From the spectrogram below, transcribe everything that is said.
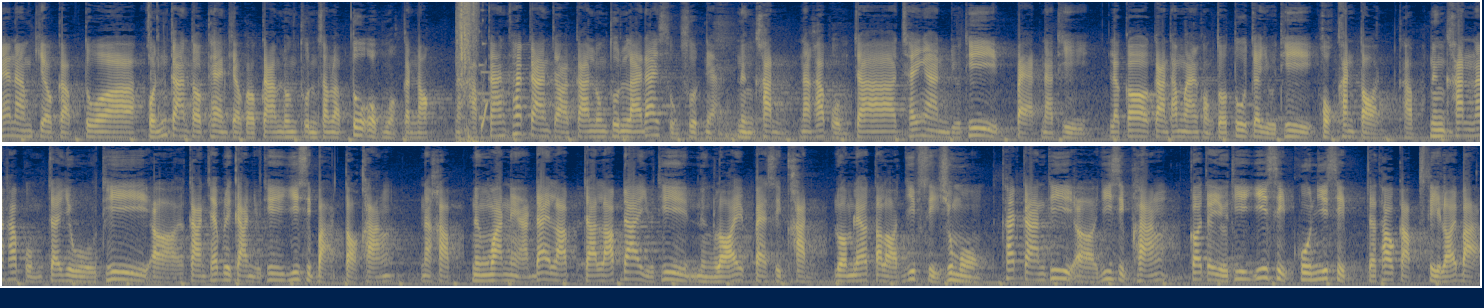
แนะนำเกี่ยวกับตัวผลการตอบแทนเกี่ยวกับการลงทุนสำหรับตู้อบหมวกกันน็อกนะครับ การคาดการจากการลงทุนรายได้สูงสุดเนี่ยหนึ่งคันนะครับผม จะใช้งานอยู่ที่ 8 นาที แล้วก็การทำงานของตัวตู้จะอยู่ที่ 6 ขั้นตอนครับหนึ่งคันนะครับผมจะอยู่ที่การใช้บริการอยู่ที่ 20 บาทต่อครั้ง นะครับหนึ่งวันเนี่ยได้รับจะรับได้อยู่ที่ 180 คัน รวมแล้วตลอด 24 ชั่วโมง คาดการณ์ที่เอ่อ20 ครั้งก็จะอยู่ที่ 20 คูณ 20 จะเท่ากับ 400 บาท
